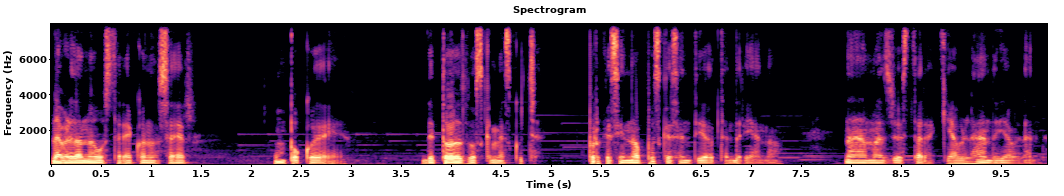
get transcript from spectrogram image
La verdad me gustaría conocer un poco de, de todos los que me escuchan. Porque si no, pues qué sentido tendría, ¿no? Nada más yo estar aquí hablando y hablando.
